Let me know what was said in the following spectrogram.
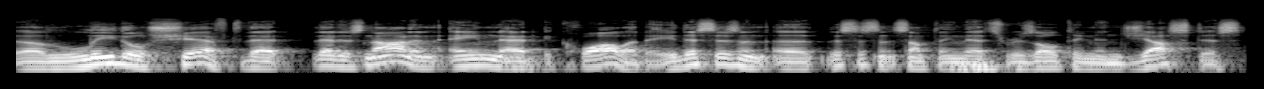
a legal shift that, that is not an aimed at equality. This isn't a, this isn't something that's resulting in justice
